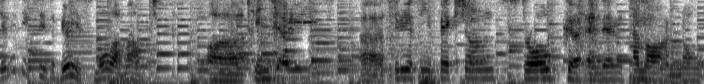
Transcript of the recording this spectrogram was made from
Genetics is a very small amount. Uh, injuries, uh, serious infections, stroke, uh, and then some are unknown.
